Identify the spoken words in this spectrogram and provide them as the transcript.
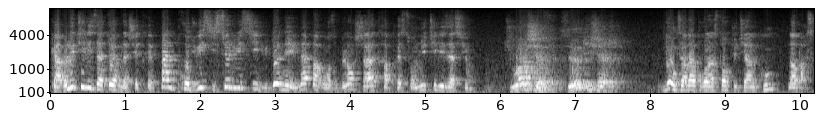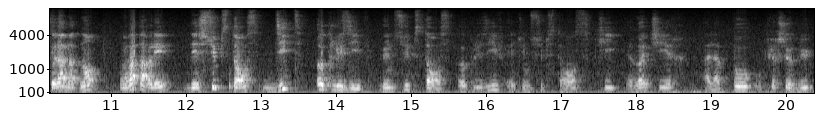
car l'utilisateur n'achèterait pas le produit si celui-ci lui donnait une apparence blanchâtre après son utilisation. Tu vois, chef, c'est eux qui cherchent. Donc ça va pour l'instant, tu tiens le coup Non, parce que là maintenant, on va parler des substances dites occlusives. Une substance occlusive est une substance qui retire à la peau, au cuir chevelu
